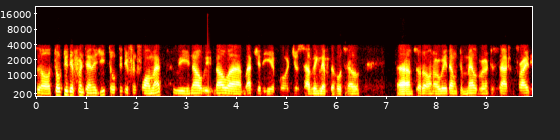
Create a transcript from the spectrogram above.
So totally different energy, totally different format. We now we now um, actually the airport, just having left the hotel, um, sort of on our way down to Melbourne to start on Friday.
